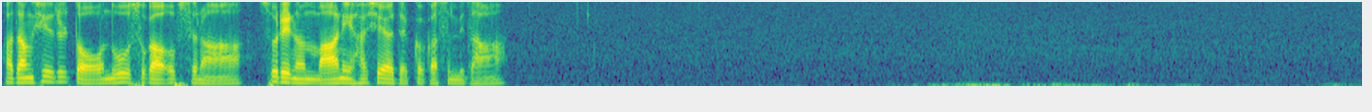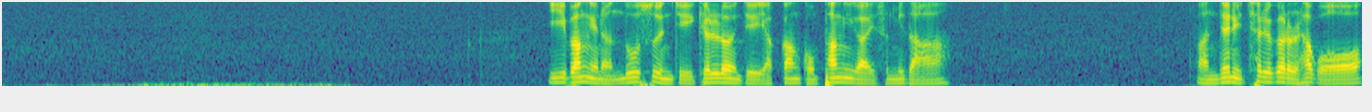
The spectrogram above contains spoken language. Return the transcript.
화장실도 누수가 없으나 수리는 많이 하셔야 될 것 같습니다. 이 방에는 누수인지 결로인지 약간 곰팡이가 있습니다. 완전히 철거를 하고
